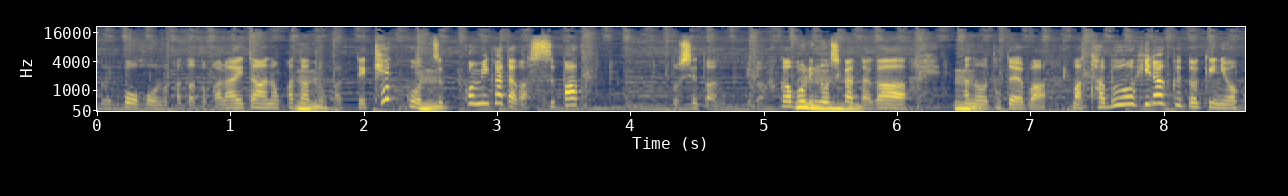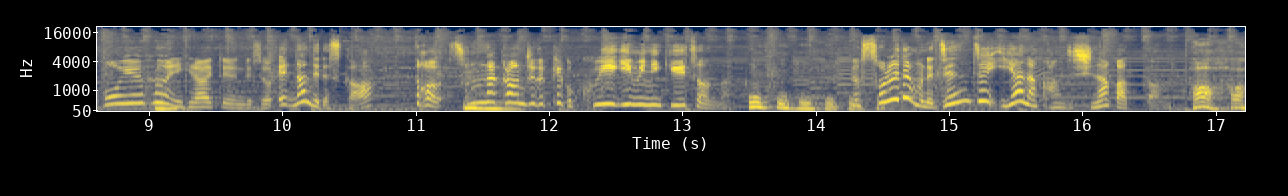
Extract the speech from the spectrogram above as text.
その広報の方とかライターの方とかって、結構突っ込み方がスパッとしてたっていうか深掘りの仕方が、うんあの例えば、まあ、タブを開くときにはこういうふうに開いてるんですよ、えなんでですか？とかそんな感じで結構食い気味に聞いてたんだ、ほうほうほうほうほう。でもそれでもね全然嫌な感じしなかった。のはあ、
